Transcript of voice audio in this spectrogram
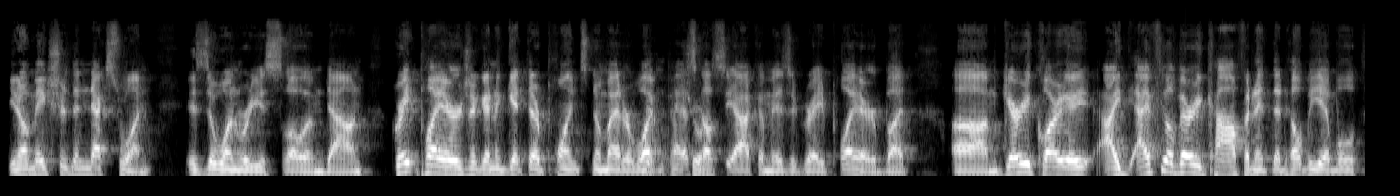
You know, make sure the next one is the one where you slow him down. Great players are going to get their points no matter what. Yeah, and Pascal sure. Siakam is a great player, but – um, Gary Clark, I, I feel very confident that he'll be able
